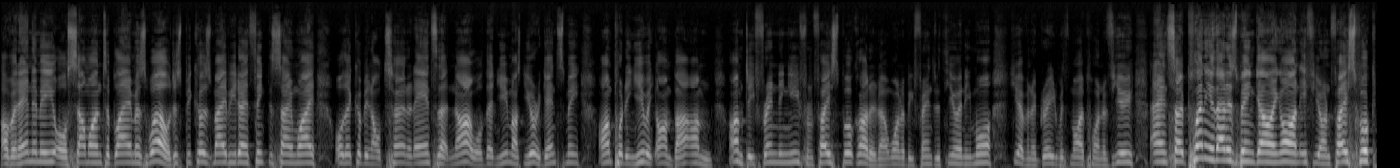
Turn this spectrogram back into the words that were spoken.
of an enemy or someone to blame as well, just because maybe you don't think the same way, or there could be an alternate answer that no, well then you must, you're against me. I'm putting you, I'm, I'm, I'm defriending you from Facebook. I don't want to be friends with you anymore. You haven't agreed with my point of view, and so plenty of that has been going on. If you're on Facebook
